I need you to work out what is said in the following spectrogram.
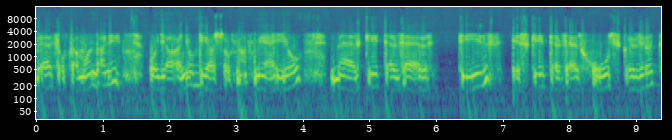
el szoktam mondani, hogy a nyugdíjasoknak milyen jó, mert 2000 2010 és 2020 között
